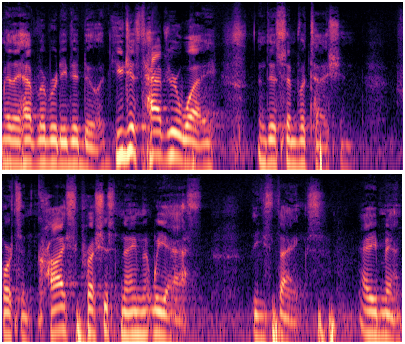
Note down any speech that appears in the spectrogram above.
May they have liberty to do it. You just have your way in this invitation. For it's in Christ's precious name that we ask these things. Amen.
